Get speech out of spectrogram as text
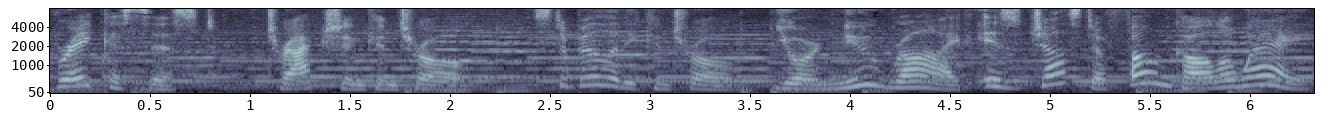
brake assist, traction control, stability control. Your new ride is just a phone call away.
